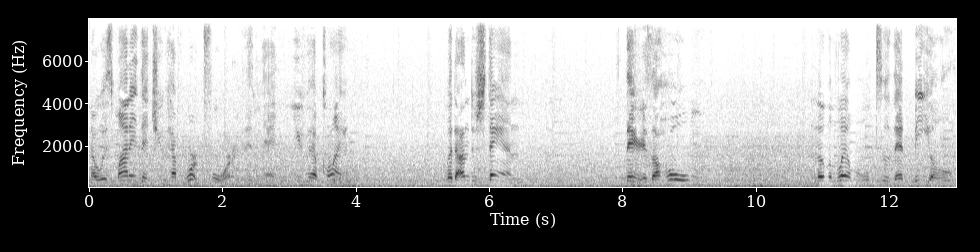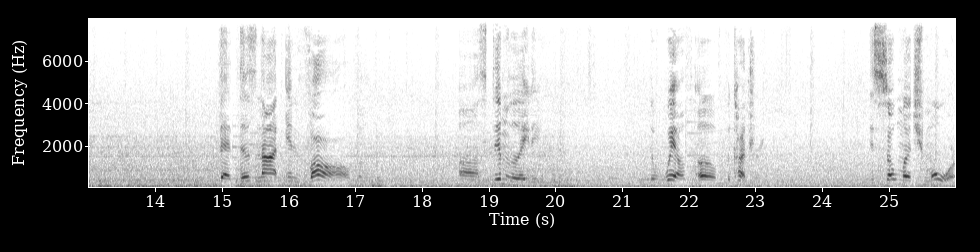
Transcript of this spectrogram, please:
Know, it's money that you have worked for and, and you have claimed. But understand there is a whole another level to that bill that does not involve uh, stimulating the wealth of the country. It's so much more,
